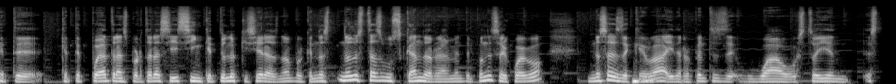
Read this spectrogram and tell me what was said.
que te, que te pueda transportar así sin que tú lo quisieras, ¿no? Porque no, no lo estás buscando realmente. Pones el juego y no sabes de qué va y de repente es de, wow, estoy en, es-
